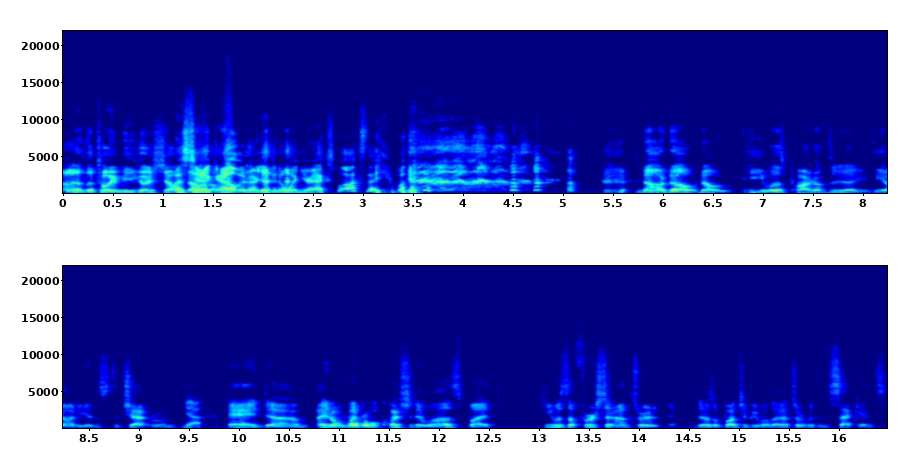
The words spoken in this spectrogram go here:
on the Toy Amigos show. I was no, like, no. Elvin, are you gonna win your Xbox that you bought? no, no, no. He was part of the the audience, the chat room. Yeah. And um, I don't remember what question it was, but he was the first to answer it. There was a bunch of people that answered within seconds,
